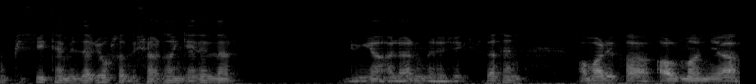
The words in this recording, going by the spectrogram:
bu pisliği temizler. Yoksa dışarıdan gelirler. Dünya alarm verecek. Zaten Amerika, Almanya,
